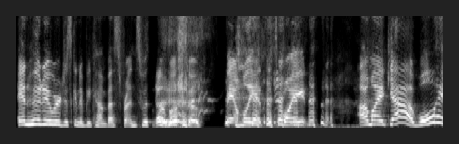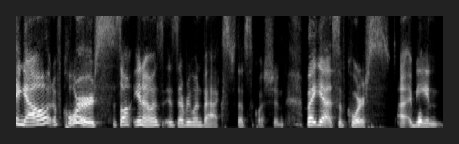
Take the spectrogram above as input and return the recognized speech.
And who knew we are just going to become best friends with Basco family at this point? I'm like, yeah, we'll hang out, of course. So, you know, is, is everyone vaxxed? That's the question. But yes, of course. I mean,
